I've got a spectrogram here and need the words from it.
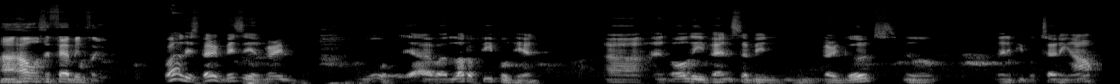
Uh, how has the fair been for you? Well, it's very busy and very, oh, yeah, a lot of people here, uh, and all the events have been very good. You know, many people turning out,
